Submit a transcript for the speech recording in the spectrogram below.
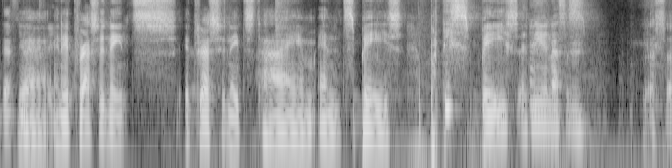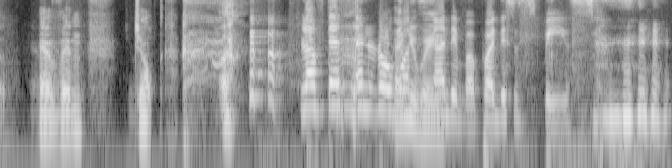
Definitely. Yeah, and it resonates, it resonates time and space. Pati space? Ano yun? Nasa, s- nasa heaven? Joke. Love, Death, and Robots Anyway. nga, di ba? Pwede sa space.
